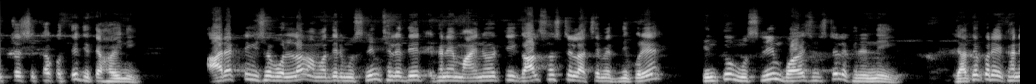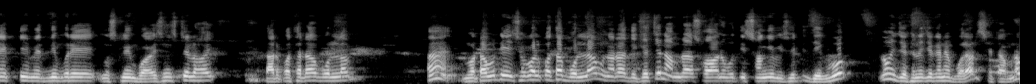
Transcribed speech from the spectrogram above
উচ্চ শিক্ষা করতে যেতে হয়নি। আর একটি বিষয় বললাম, আমাদের মুসলিম ছেলেদের এখানে মাইনরিটি গার্লস হোস্টেল আছে মেদিনীপুরে, কিন্তু মুসলিম বয়েজ হোস্টেল এখানে নেই। যাতে করে এখানে একটি মেদিনীপুরে মুসলিম বয়েজ হোস্টেল হয়, তার কথাটাও বললাম। হ্যাঁ মোটামুটি এই সকল কথা বললাম, ওনারা দেখেছেন, আমরা সহানুভূতির সঙ্গে বিষয়টি দেখব এবং যেখানে যেখানে বলার সেটা আমরা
